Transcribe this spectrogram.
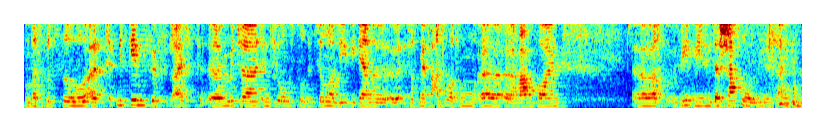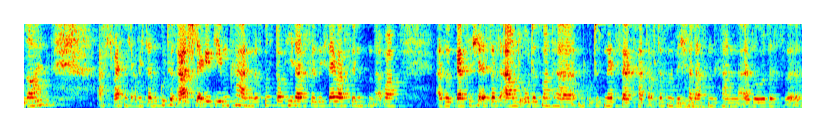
Und was würdest du als Tipp mitgeben für vielleicht äh, Mütter in Führungspositionen, die, die gerne äh, etwas mehr Verantwortung äh, äh haben wollen? Äh, was, wie, wie sie das schaffen oder wie sie es angehen sollen? Ach, ich weiß nicht, ob ich da so gute Ratschläge geben kann. Das muss doch jeder für sich selber finden. Aber also ganz sicher ist das A und O, dass man da ein gutes Netzwerk hat, auf das man sich mhm. verlassen kann. Also dass äh,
